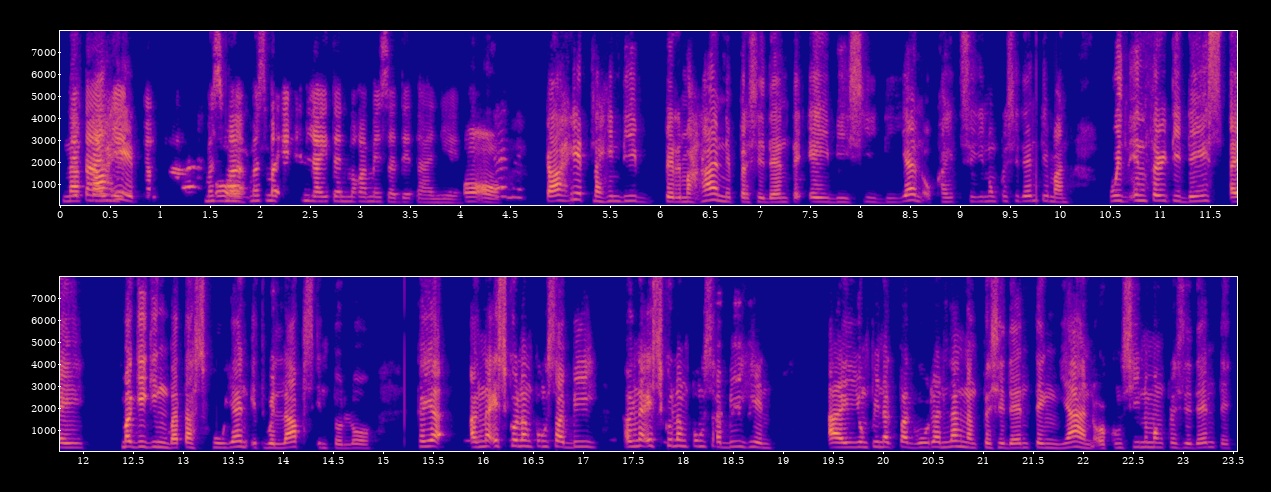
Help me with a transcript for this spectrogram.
na Detalye. kahit, mas Oo. ma, mas ma-enlighten mo kami sa detalye. oo, kahit na hindi pirmahan ni Presidente A, B, C, D yan o kahit sinong presidente man, within 30 days ay magiging batas ho yan. It will lapse into law. Kaya ang nais ko lang pong sabi, ang nais ko lang pong sabihin ay yung pinagpaguran lang ng presidenteng yan o kung sino mang presidente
